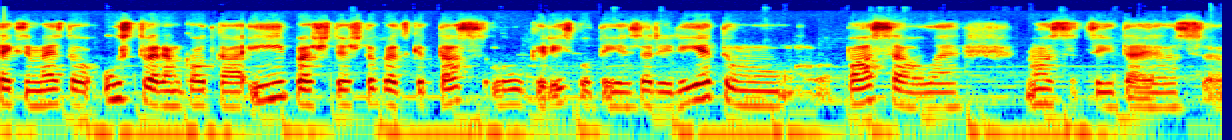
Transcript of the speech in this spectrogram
teiksim, mēs to uztveram kaut kā īpaši, tieši tāpēc, ka tas lūk, ir izplatījies arī rietumu pasaulē, nosacītajās uh,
